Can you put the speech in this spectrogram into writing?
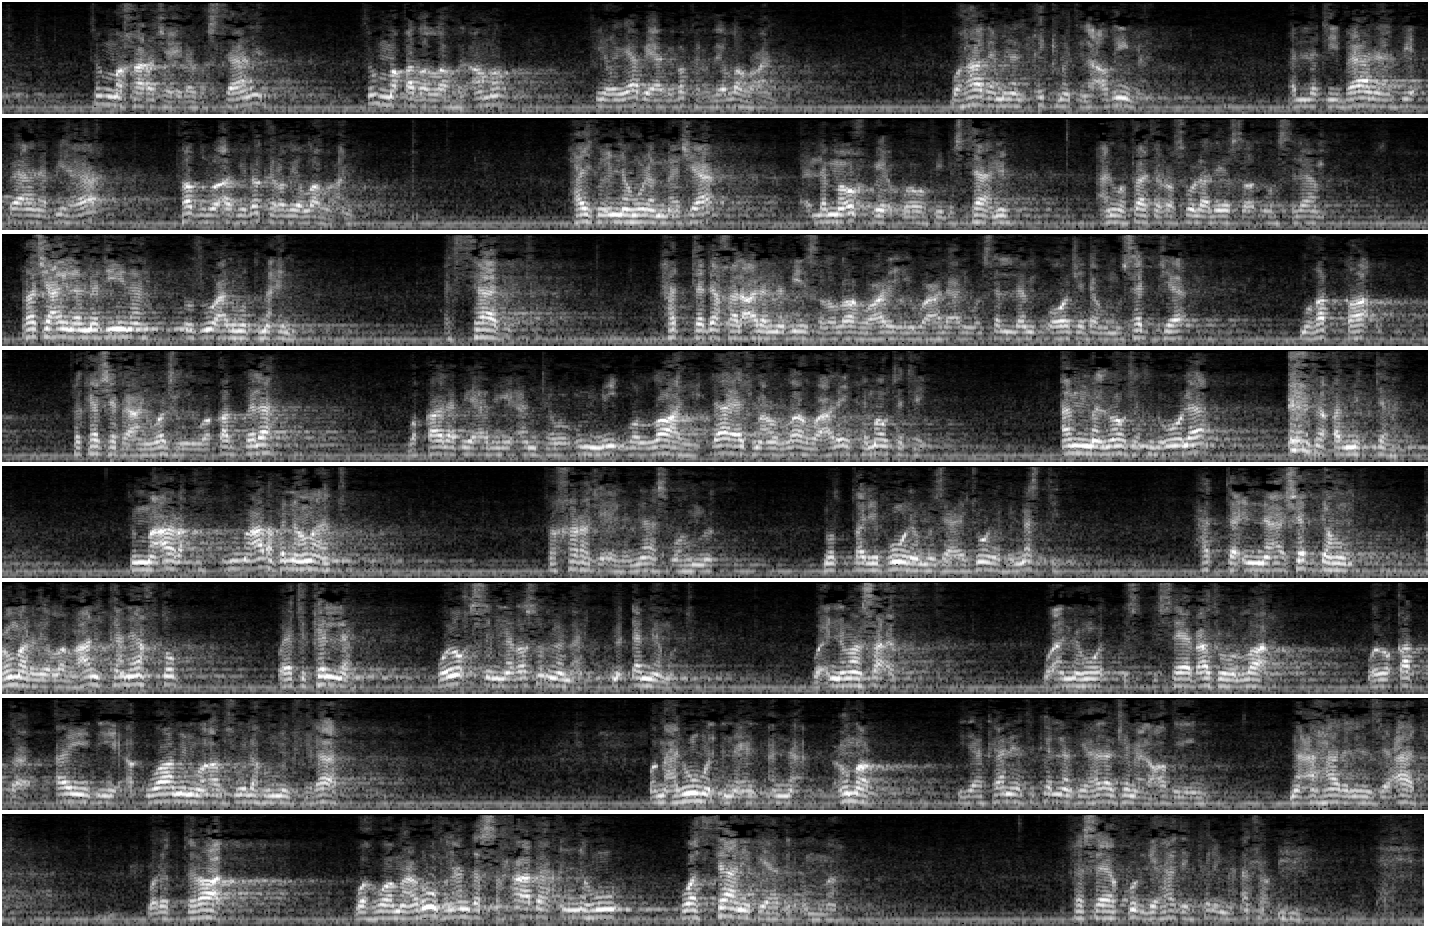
ثم خرج إلى بستانه ثم قضى الله الأمر في غياب أبي بكر رضي الله عنه. وهذا من الحكمة العظيمة التي بان بان بها فضل أبي بكر رضي الله عنه. حيث إنه لما جاء لما أخبر وهو في بستانه عن وفاة الرسول عليه الصلاة والسلام رجع إلى المدينة رجوع المطمئن. الثابت حتى دخل على النبي صلى الله عليه وعلى آله وسلم ووجده مسجى مغطى فكشف عن وجهه وقبله وقال بأبي أنت وأمي والله لا يجمع الله عليك موتتين أما الموتة الأولى فقد متها ثم عرف, ثم عرف أنه مات. فخرج إلى الناس وهم مضطربون مزعجون في المسجد حتى إن أشدهم عمر رضي الله عنه كان يخطب ويتكلم ويقسم إن الرسول لم يمت وإنما صعق وأنه سيبعثه الله ويقطع أيدي أقوام وأرجلهم من خلاف. ومعلوم ان إن عمر إذا كان يتكلم في هذا الجمع العظيم مع هذا الانزعاج والاضطراب وهو معروف عند الصحابة أنه هو الثاني في هذه الأمة. فسيكون لهذه الكلمة أثر.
